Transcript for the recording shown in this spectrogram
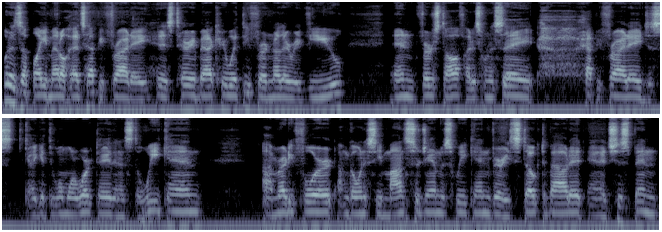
What is up, all you metalheads? Happy Friday. It is Terry back here with you for another review. And first off, I just want to say happy Friday. Just got to get through one more workday, then it's the weekend. I'm ready for it. I'm going to see Monster Jam this weekend. Very stoked about it. And it's just been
